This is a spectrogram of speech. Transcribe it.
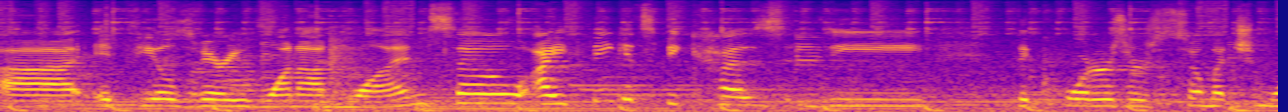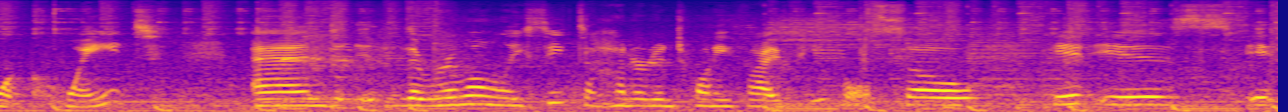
Uh, it feels very one-on-one. So I think it's because the the quarters are so much more quaint, and the room only seats 125 people. So it is. It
